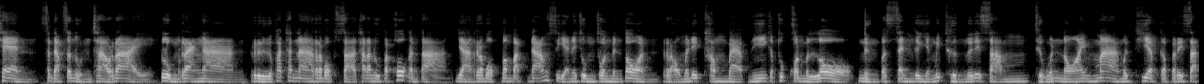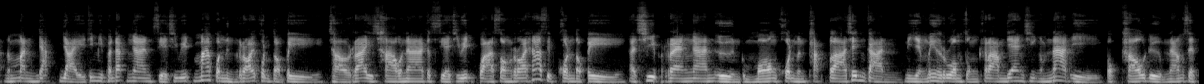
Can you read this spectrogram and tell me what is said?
เช่น สนับสนุนชาวไร่ กลุ่มแรงงาน หรือพัฒนาระบบสาธารณูปโภคต่างๆ อย่างระบบบำบัดน้ำเสียในชุมชนเป็นต้น เราไม่ได้ทำแบบนี้กับทุกคนบนโลก 1%ก็ยังไม่ถึงเลยด้วยซ้ำถือว่าน้อยมากเมื่อเทียบกับบริษัทน้ำมันยักษ์ใหญ่ที่มีพนักงานเสียชีวิตมากกว่า 100 คนต่อปี ชาวไร่ชาวนาก็เสียชีวิตกว่า 250 คนต่อปี อาชีพแรงงานอื่นก็มองคนเหมือนผักปลาเช่นกันนี่ยังไม่รวมสงครามแย่งชิงอำนาจอีกพวกเขาดื่มน้ำเสร็จ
